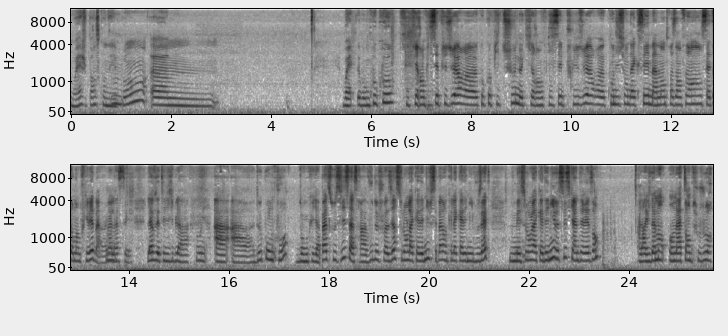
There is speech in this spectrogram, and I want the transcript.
Ouais, je pense qu'on est Mm. bon. Ouais, bon, Coco qui, qui remplissait plusieurs, euh, Coco Pichoun qui remplissait plusieurs euh, conditions d'accès, maman, trois enfants, 7 ans dans le privé, bah voilà, Mm. là, c'est, là vous êtes éligible à, Oui. à, à deux concours, donc il n'y a pas de souci, ça sera à vous de choisir selon l'académie, je ne sais pas dans quelle académie vous êtes, mais selon l'académie aussi, ce qui est intéressant, alors évidemment, on attend toujours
